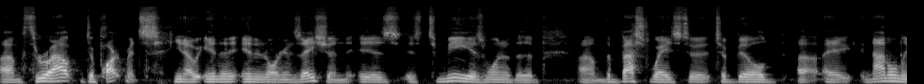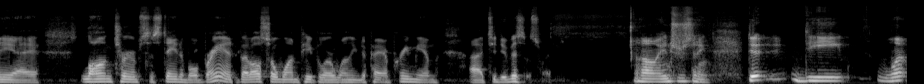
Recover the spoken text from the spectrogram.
um, throughout departments, you know, in a, in an organization is is to me is one of the um, the best ways to to build uh, a not only a long term sustainable brand, but also one people are willing to pay a premium uh, to do business with. Oh, interesting. The, the one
